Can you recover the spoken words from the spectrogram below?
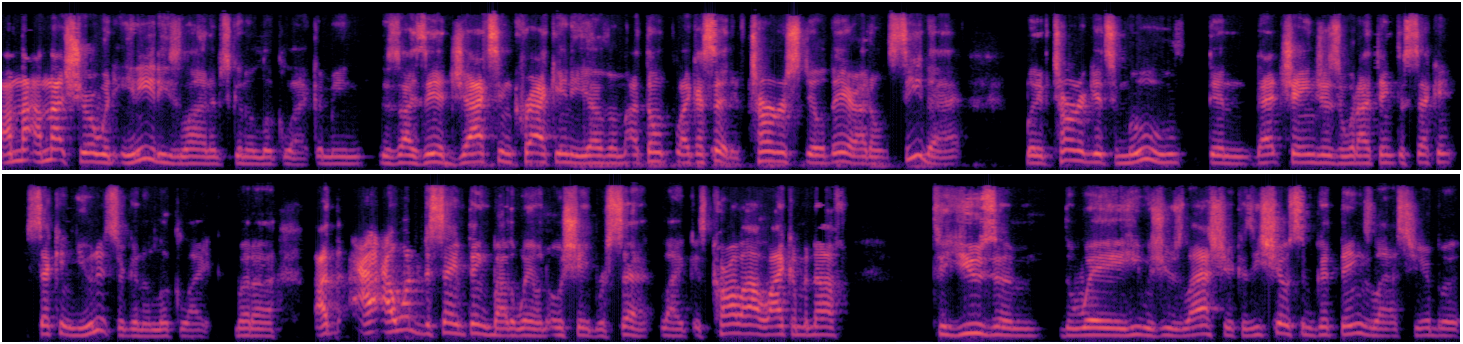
I'm not. I'm not sure what any of these lineups going to look like. I mean, does Isaiah Jackson crack any of them? I don't. Like I said, if Turner's still there, I don't see that. But if Turner gets moved, then that changes what I think the second second units are going to look like. But uh, I, I wanted the same thing by the way on Oshae Brissett. Like, is Carlisle like him enough to use him the way he was used last year? Because he showed some good things last year, but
